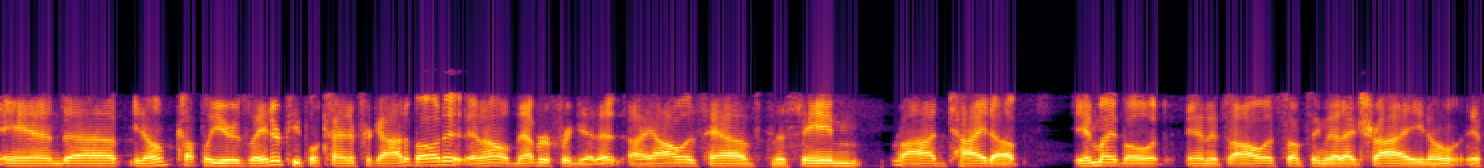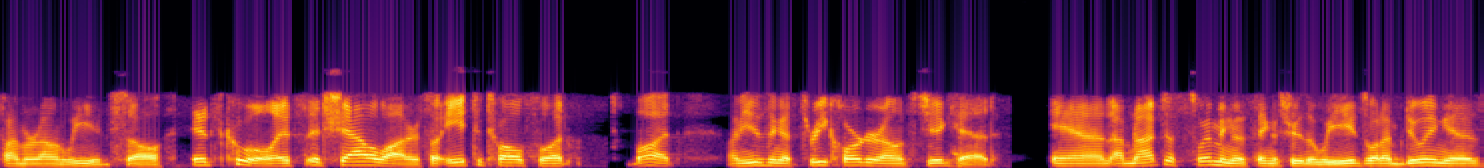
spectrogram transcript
And uh, you know, a couple years later, people kind of forgot about it, and I'll never forget it. I always have the same rod tied up in my boat, and it's always something that I try. You know, if I'm around weeds, so it's cool. It's it's shallow water, so eight to twelve foot, but I'm using a three quarter ounce jig head and I'm not just swimming the thing through the weeds. What I'm doing is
